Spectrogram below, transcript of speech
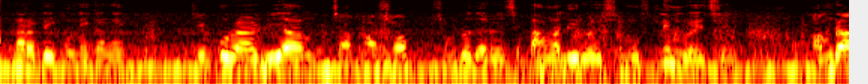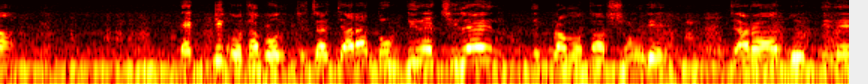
আপনারা দেখুন এখানে ত্রিপুরা, রিয়াং, চাকমা সব সম্প্রদায় রয়েছে, বাঙালি রয়েছে, মুসলিম রয়েছে। আমরা একটি কথা বলতে চাই, যারা দুর্দিনে ছিলেন তিপ্রামথার সঙ্গে, যারা দুর্দিনে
